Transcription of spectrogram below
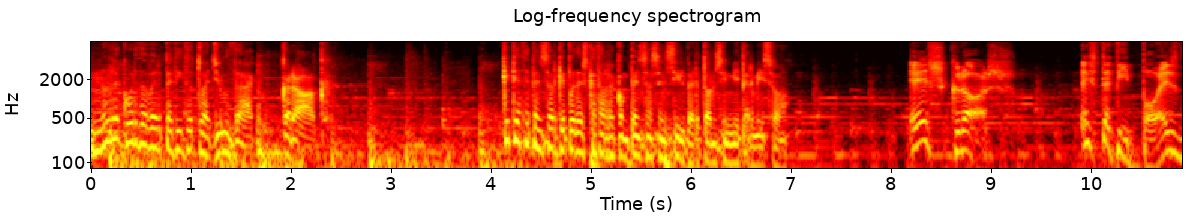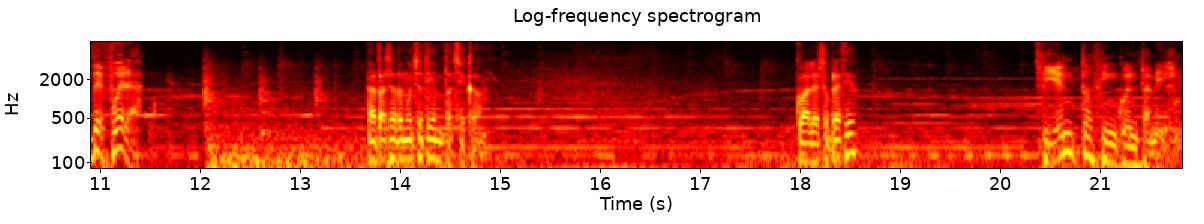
No recuerdo haber pedido tu ayuda, Croc. ¿Qué te hace pensar que puedes cazar recompensas en Silverton sin mi permiso? Es Cross. Este tipo es de fuera. Ha pasado mucho tiempo, chico. ¿Cuál es su precio? 150.000.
